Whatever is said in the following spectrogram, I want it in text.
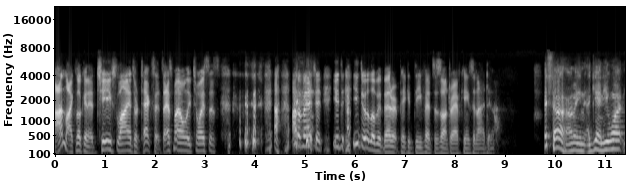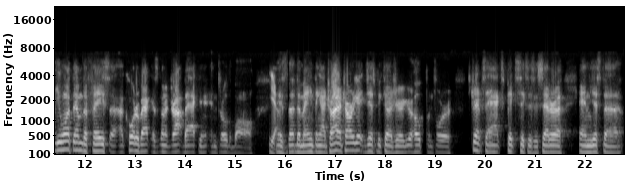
I'm like looking at Chiefs, Lions, or Texans. That's my only choices. I, would imagine you you do a little bit better at picking defenses on DraftKings than I do. It's tough. I mean, again, you want you want them to face a, a quarterback that's going to drop back and, and, throw the ball. Yeah, is the, the main thing I try to target, just because you're you're hoping for strip sacks, pick sixes, etc. And just the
